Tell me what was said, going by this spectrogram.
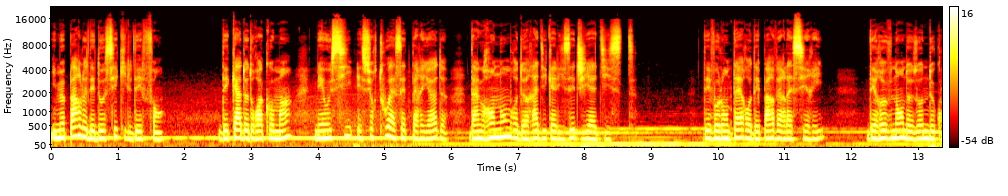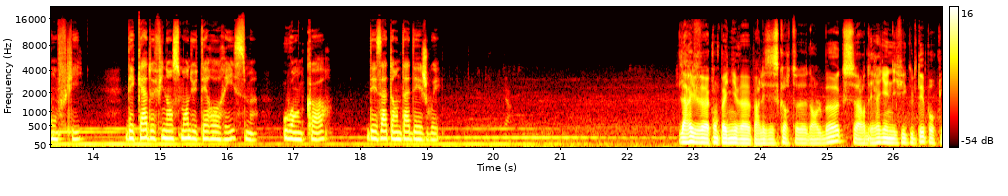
il me parle des dossiers qu'il défend. Des cas de droit commun, mais aussi et surtout à cette période, d'un grand nombre de radicalisés djihadistes. Des volontaires au départ vers la Syrie, des revenants de zones de conflit, des cas de financement du terrorisme ou encore des attentats déjoués. Il arrive accompagné euh, par les escortes euh, dans le box. Alors déjà, il y a une difficulté pour que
